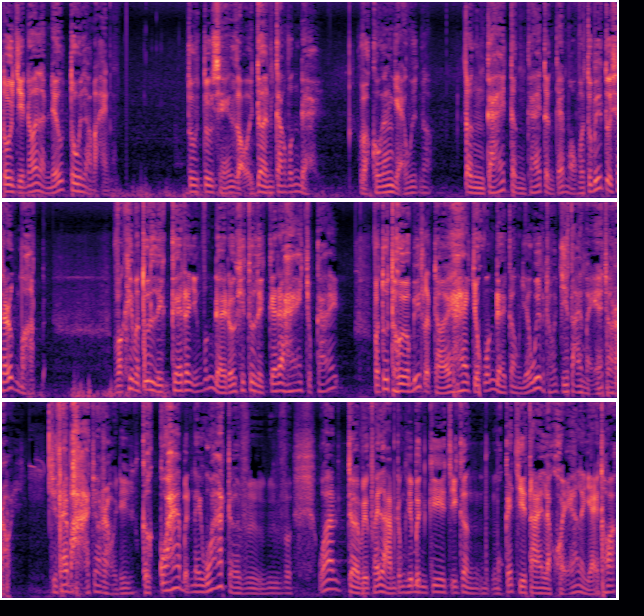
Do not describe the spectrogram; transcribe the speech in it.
Tôi chỉ nói là nếu tôi là bạn tôi tôi sẽ gọi tên các vấn đề và cố gắng giải quyết nó. Từng cái từng cái từng cái một. Và tôi biết tôi sẽ rất mệt. Và khi mà tôi liệt kê ra những vấn đề đôi khi tôi liệt kê ra hai chục cái. Và tôi thừa biết là trời hai chục vấn đề cần giải quyết thôi. Chia tay mẹ cho rồi. Chia tay bà cho rồi đi. Cực quá bên đây quá trời quá trời việc phải làm trong khi bên kia chỉ cần một, một cái chia tay là khỏe là giải thoát.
